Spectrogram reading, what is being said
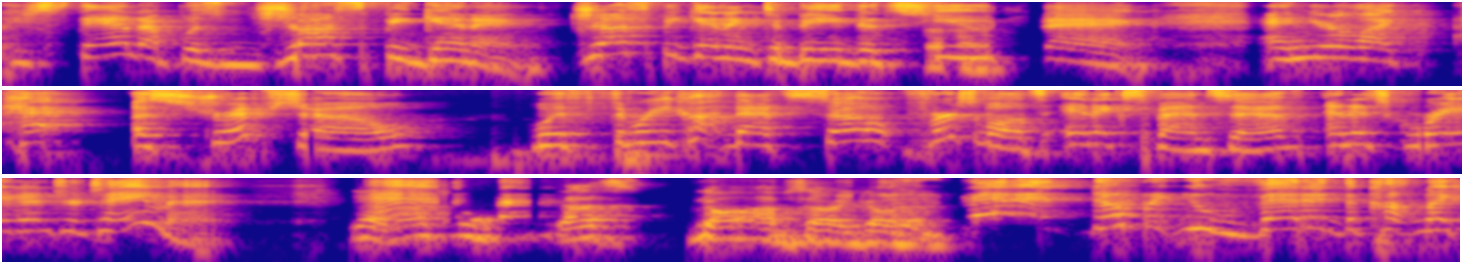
stand up was just beginning, just beginning to be this uh-huh. huge thing. And you're like, a strip show with three, co- that's so, first of all, it's inexpensive and it's great entertainment. yeah, that's, that's. Go, I'm sorry. Go ahead. vetted, no, but you vetted the, com- like,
